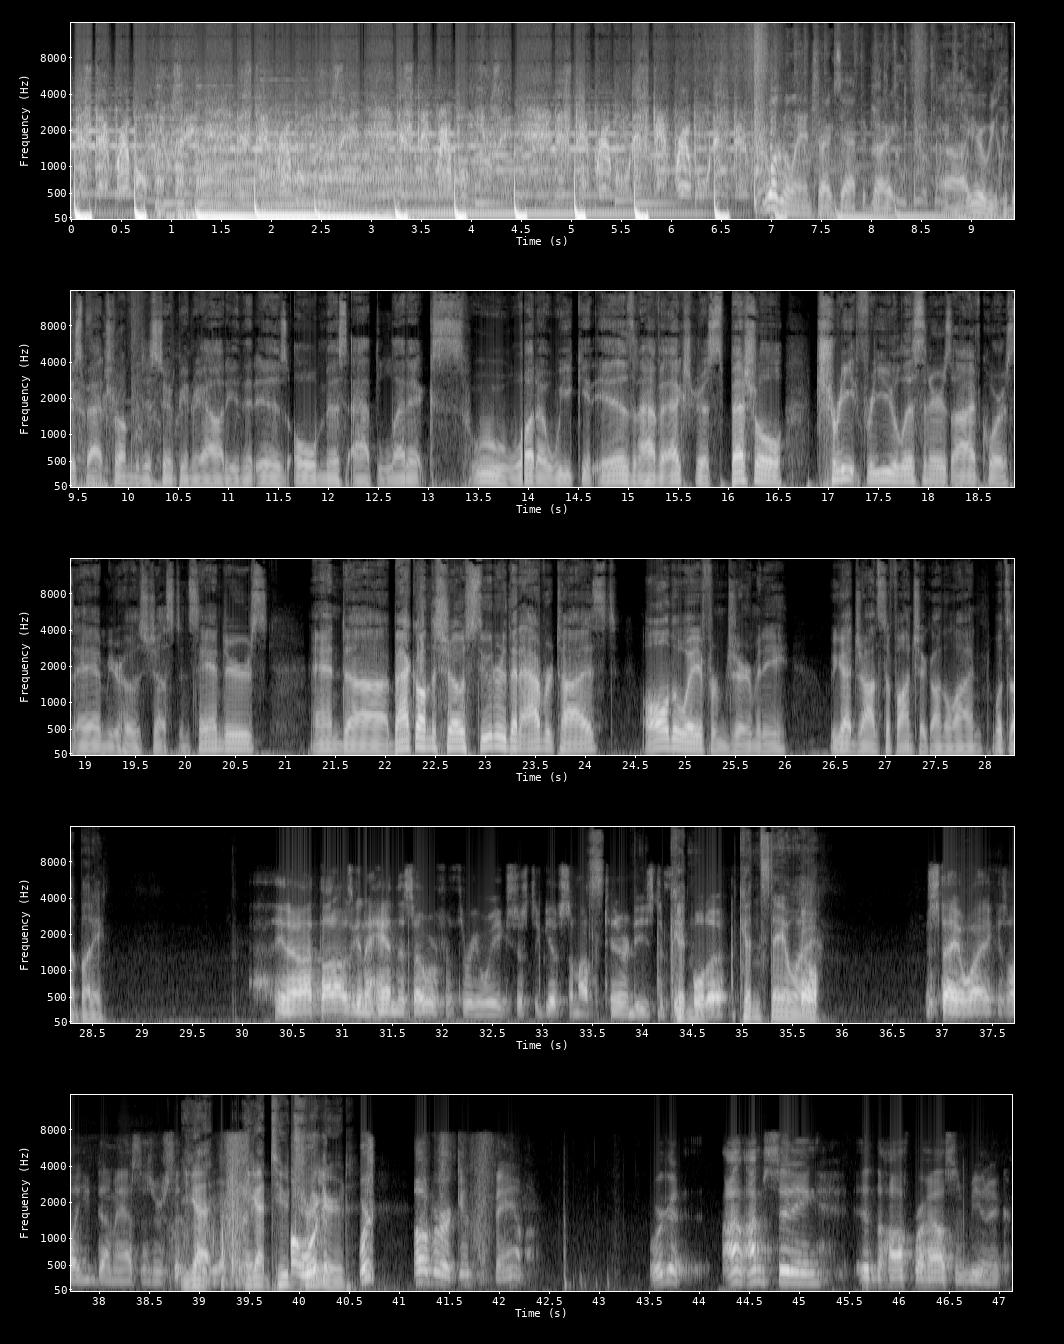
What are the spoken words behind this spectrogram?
Welcome to Land After Dark uh, your weekly dispatch from the dystopian reality that is Ole Miss athletics. Ooh, what a week it is! And I have an extra special treat for you listeners. I, of course, am your host Justin Sanders, and uh, back on the show sooner than advertised, all the way from Germany. We got John Stefanchik on the line. What's up, buddy? You know, I thought I was going to hand this over for three weeks just to give some opportunities to people couldn't, to couldn't stay away stay away because all you dumbasses are sitting. You got you got too oh, triggered. We're, we're, over against Bama. We're good. I'm sitting in the Hofbrauhaus in Munich,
